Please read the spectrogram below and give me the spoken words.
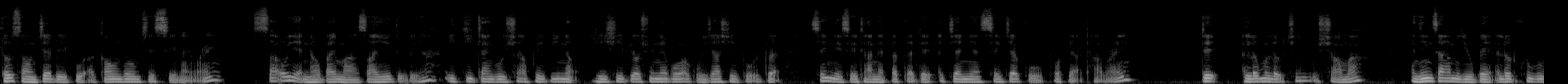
လှုပ်ဆောင်ချက်တွေကိုအကောင်းဆုံးဖြစ်စေနိုင်ပါတယ်။စာအုပ်ရဲ့နောက်ပိုင်းမှာစာရေးသူတွေဟာ Ikigai ကိုရှာဖွေပြီးနောက်ရေရှည်ပျော်ရွှင်တဲ့ဘဝကိုရရှိဖို့အတွက်စိတ်နေစိတ်ထားနဲ့ပတ်သက်တဲ့အကြံဉာဏ်၁၀ချက်ကိုဖော်ပြထားပါတယ်။တစ်အလုံးမလုံးခြင်းကိုရှောင်ပါ။အငင်းစားမယူဘဲအလုပ်တစ်ခုခု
